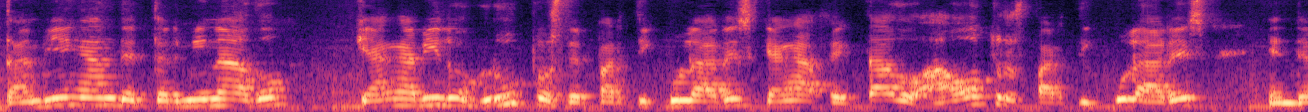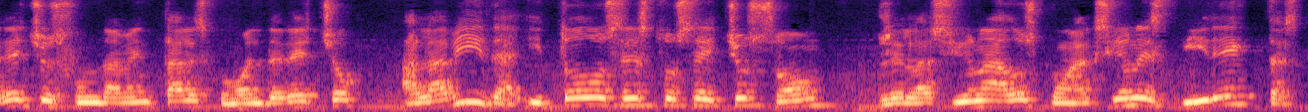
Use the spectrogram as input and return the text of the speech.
También han determinado que han habido grupos de particulares que han afectado a otros particulares en derechos fundamentales como el derecho a la vida. Y todos estos hechos son relacionados con acciones directas,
